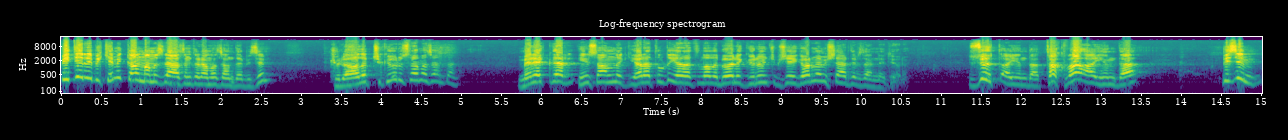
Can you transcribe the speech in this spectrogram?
Bir diri bir kemik kalmamız lazımdı Ramazan'da bizim. Kilo alıp çıkıyoruz Ramazan'dan. Melekler, insanlık yaratıldı yaratılalı böyle gülünç bir şey görmemişlerdir zannediyorum. Zühd ayında, takva ayında bizim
